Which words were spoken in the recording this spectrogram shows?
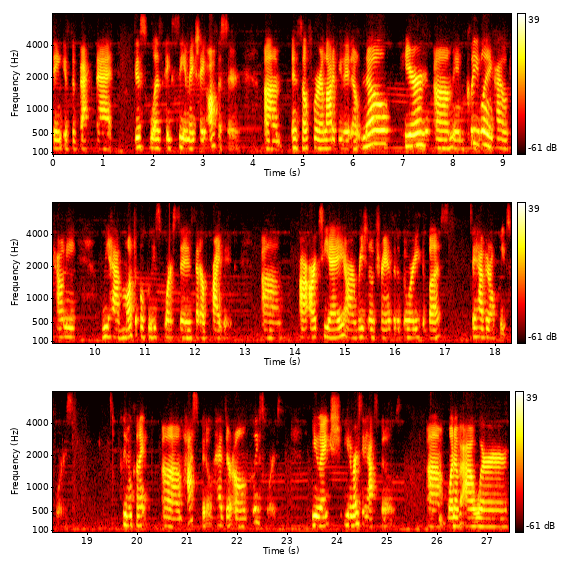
think, is the fact that this was a CMHA officer. Um, and so, for a lot of you that don't know, here um, in Cleveland, in Cuyahoga County, we have multiple police forces that are private. Um, our RTA, our Regional Transit Authority, the bus, they have their own police force. Cleveland Clinic um, Hospital has their own police force. UH University Hospitals, um, one of our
